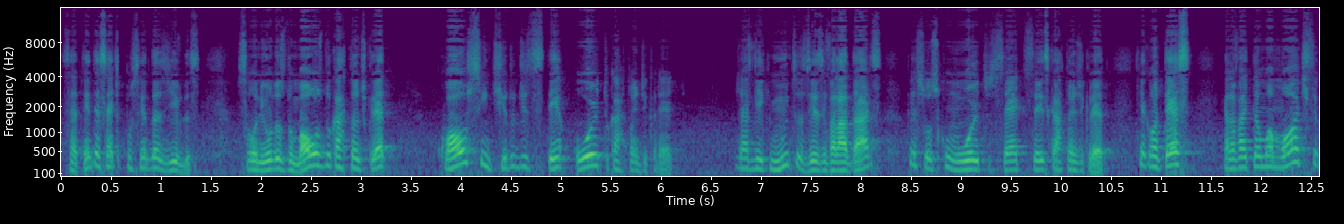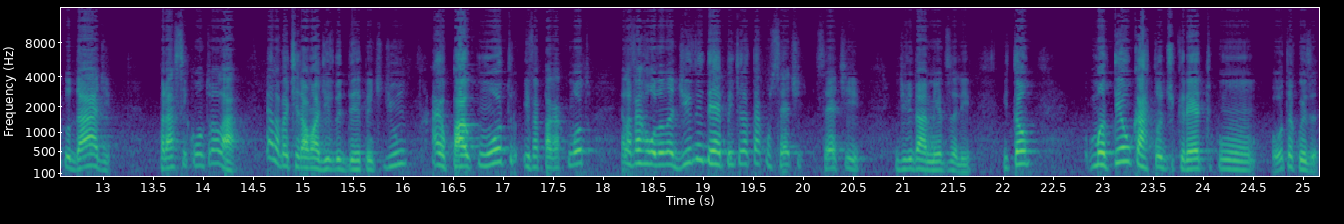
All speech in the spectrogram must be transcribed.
77 das dívidas são oriundas do mau uso do cartão de crédito, qual o sentido de ter oito cartões de crédito? Já vi que muitas vezes em Valadares, pessoas com oito, sete, seis cartões de crédito. O que acontece? Ela vai ter uma maior dificuldade para se controlar. Ela vai tirar uma dívida de repente de um, aí eu pago com outro e vai pagar com outro. Ela vai rolando a dívida e de repente ela está com sete, sete endividamentos ali. Então, manter o cartão de crédito com outra coisa,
